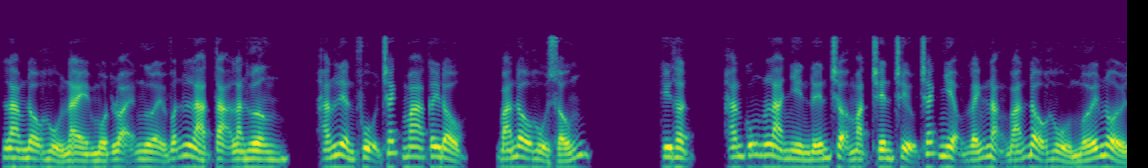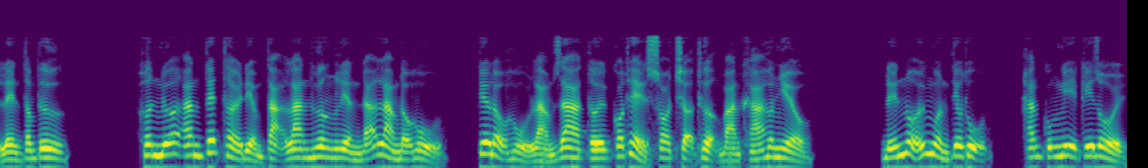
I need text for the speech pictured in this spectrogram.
làm đậu hủ này một loại người vẫn là tạ lan hương, hắn liền phụ trách ma cây đậu, bán đậu hủ sống. Kỳ thật, hắn cũng là nhìn đến chợ mặt trên chịu trách nhiệm gánh nặng bán đậu hủ mới nổi lên tâm tư. Hơn nữa ăn tết thời điểm tạ Lan Hương liền đã làm đậu hủ, kia đậu hủ làm ra tới có thể so chợ thượng bán khá hơn nhiều. Đến nỗi nguồn tiêu thụ, hắn cũng nghĩ kỹ rồi.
